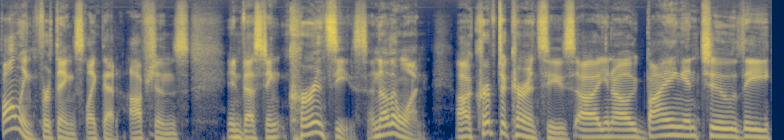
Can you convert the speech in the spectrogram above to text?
falling for things like that options investing currencies another one uh, cryptocurrencies uh, you know buying into the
